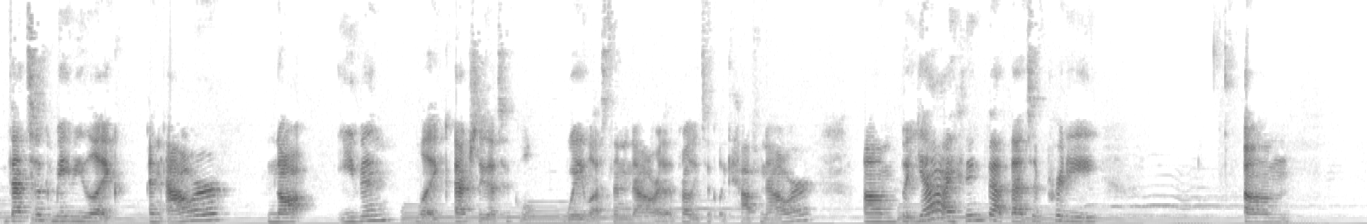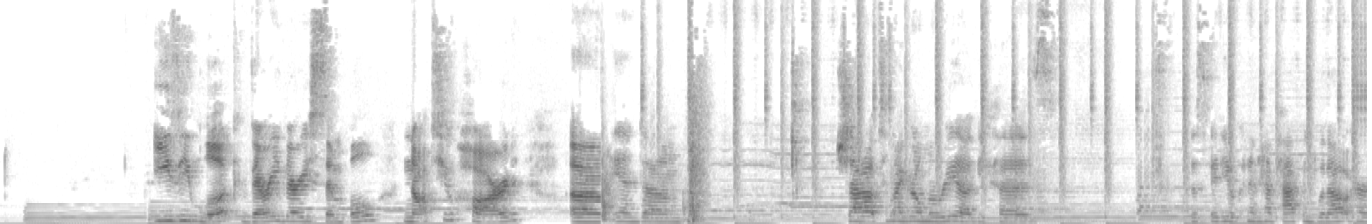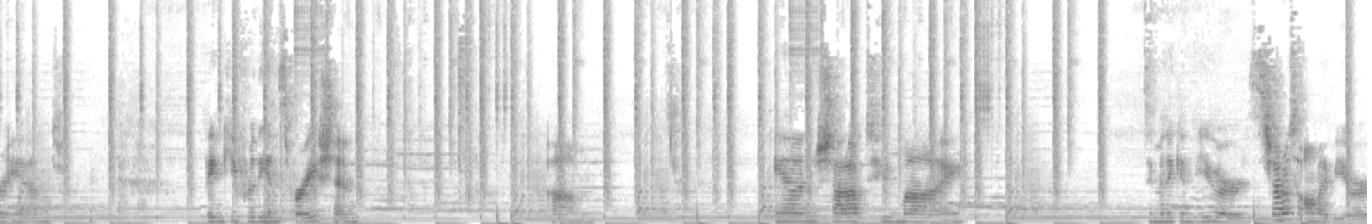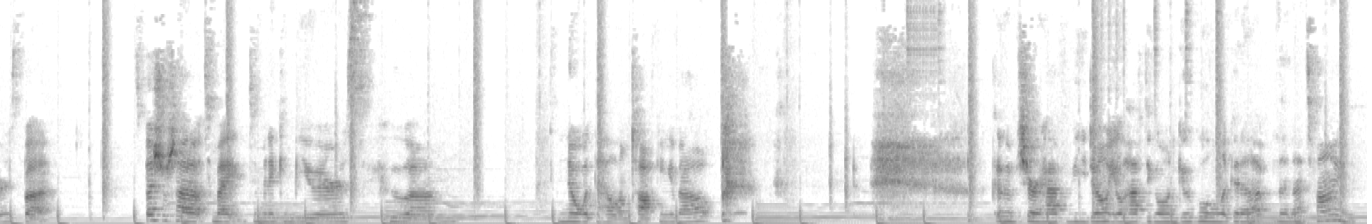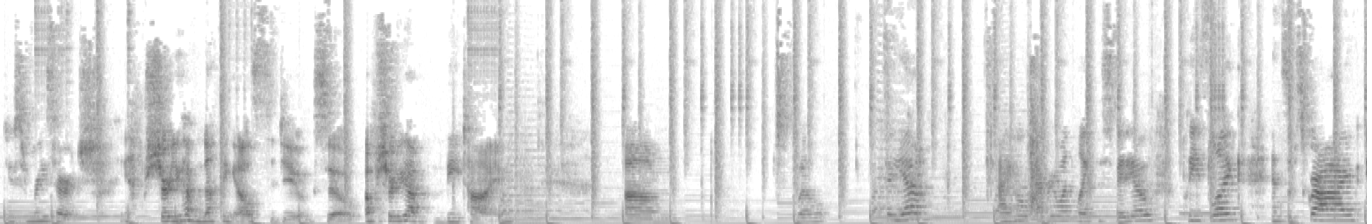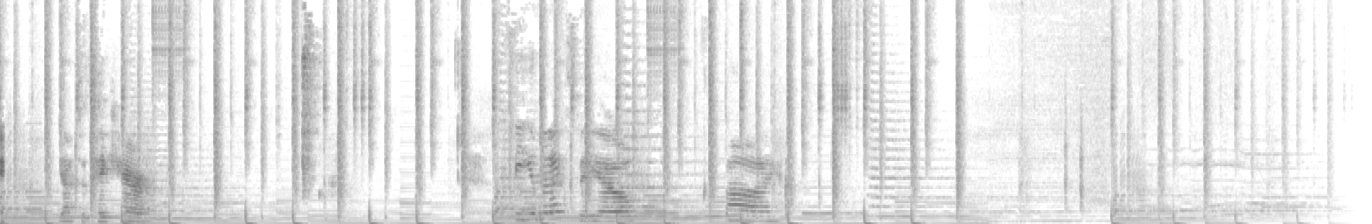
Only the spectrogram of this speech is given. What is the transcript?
that took maybe like an hour, not even like actually that took way less than an hour that probably took like half an hour um, but yeah i think that that's a pretty um, easy look. Very very simple. Not too hard. Um, and um, shout out to my girl maria because this video couldn't have happened without her. And thank you for the inspiration. Um, and shout out to my Dominican viewers. Shout out to all my viewers, but special shout out to my Dominican viewers who um, know what the hell I'm talking about. Because I'm sure half of you don't. You'll have to go on Google and look it up, then that's fine. Do some research. I'm sure you have nothing else to do, so I'm sure you have the time. Um, well, so yeah. I hope everyone liked this video. Please like and subscribe. And yeah, so take care. See you in the next video. Bye.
